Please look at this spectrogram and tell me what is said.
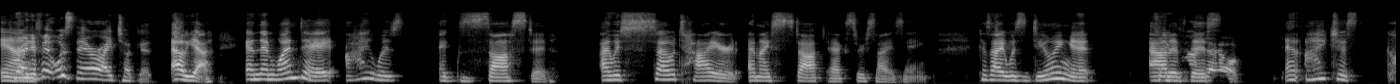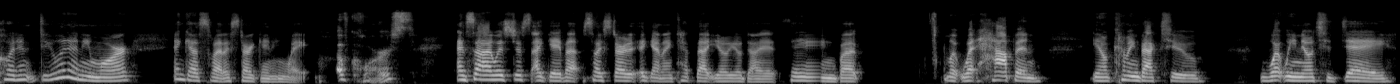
and right, if it was there, I took it. Oh yeah. And then one day I was exhausted. I was so tired and I stopped exercising because I was doing it out of this out. and I just couldn't do it anymore. And guess what? I started gaining weight. Of course. And so I was just, I gave up. So I started again, I kept that yo yo diet thing, but what, what happened, you know, coming back to what we know today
